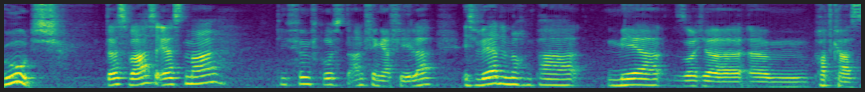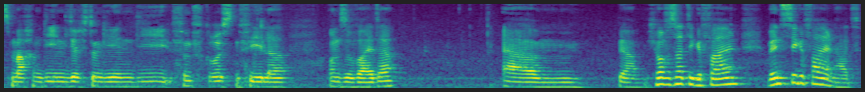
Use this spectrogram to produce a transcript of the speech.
Gut, das war's erstmal. Die fünf größten Anfängerfehler. Ich werde noch ein paar mehr solcher ähm, Podcasts machen, die in die Richtung gehen, die fünf größten Fehler und so weiter. Ähm, ja, ich hoffe, es hat dir gefallen. Wenn es dir gefallen hat,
